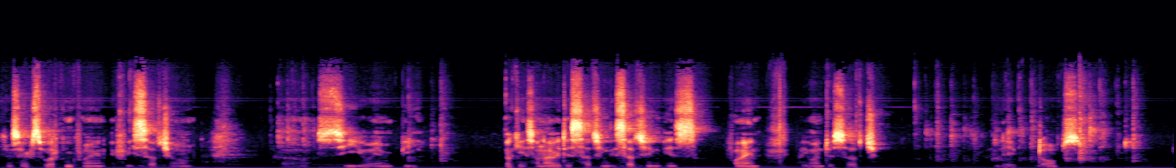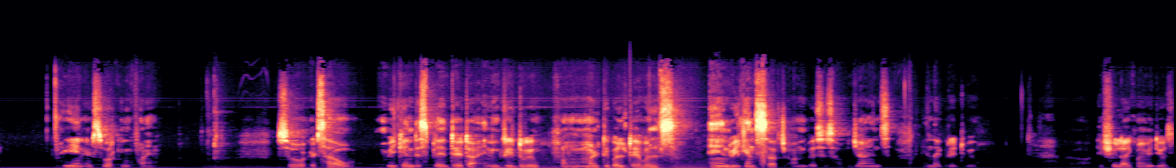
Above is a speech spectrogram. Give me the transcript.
Okay so it's working fine if we search on uh, COMP okay so now it is searching. The searching is fine. I want to search laptops again it's working fine. So it's how we can display data in grid view from multiple tables and we can search on basis of joins in the grid view. Uh, if you like my videos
